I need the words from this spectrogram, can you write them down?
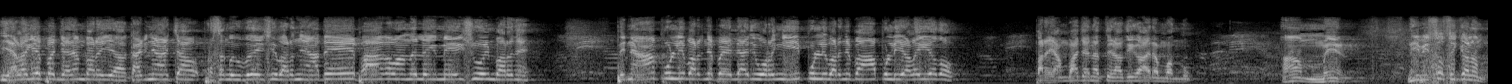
ഇളകിയപ്പോ ജനം പറയുക കഴിഞ്ഞ ആഴ്ച പ്രസംഗ ഉപദേശി പറഞ്ഞ അതേ ഭാഗമാണല്ലോ ഇന്ന് യേശുവും പറഞ്ഞേ. പിന്നെ ആ പുള്ളി പറഞ്ഞപ്പോ എല്ലാരും ഉറങ്ങി. ഈ പുള്ളി പറഞ്ഞപ്പോ ആ പുള്ളി ഇളകിയതോ? പറയാം വചനത്തിന് അധികാരം വന്നു. ആ മേൽ നീ വിശ്വസിക്കണം.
